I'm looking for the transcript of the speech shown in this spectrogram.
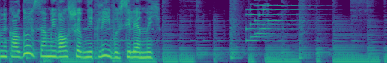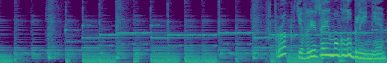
Наколдую самый волшебный клей во вселенной. В пробке вырезаем углубление.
